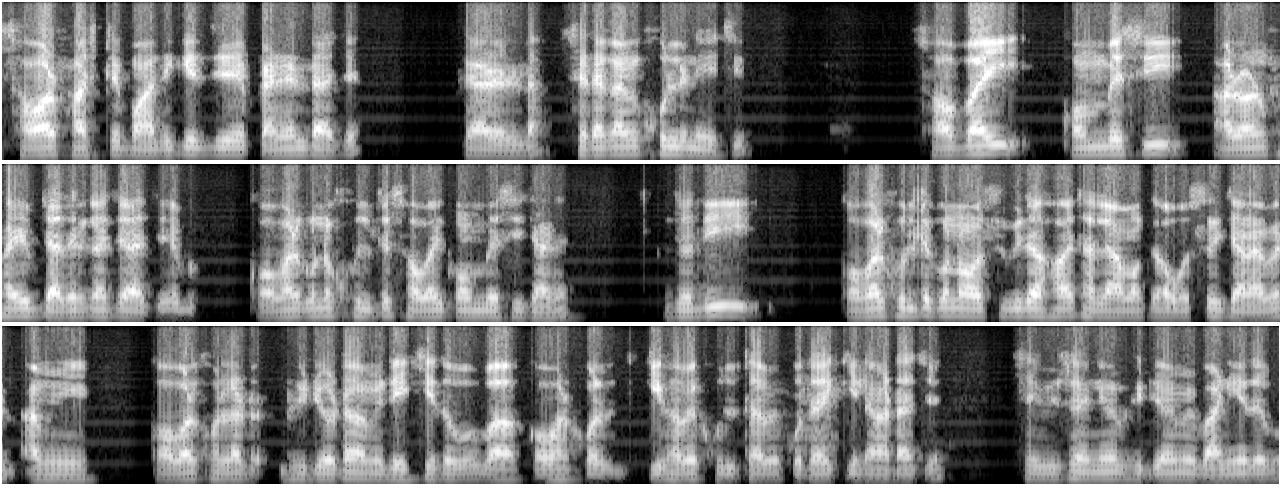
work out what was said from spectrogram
সবার ফার্স্টে বাঁদিকের যে প্যানেলটা আছে ফেয়ারেলটা সেটাকে আমি খুলে নিয়েছি। সবাই কম বেশি আর ওয়ান ফাইভ যাদের কাছে আছে কভারগুলো খুলতে সবাই কম বেশি জানে। যদি কভার খুলতে কোনো অসুবিধা হয়, তাহলে আমাকে অবশ্যই জানাবেন। আমি কভার খোলার ভিডিওটা আমি দেখিয়ে দেবো বা কভার কীভাবে খুলতে হবে, কোথায় কি নাট আছে, সেই বিষয় নিয়েও ভিডিও আমি বানিয়ে দেবো,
